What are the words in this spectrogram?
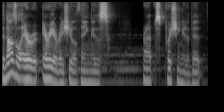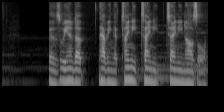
The nozzle area ratio thing is perhaps pushing it a bit. Because we end up having a tiny, tiny, tiny nozzle.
